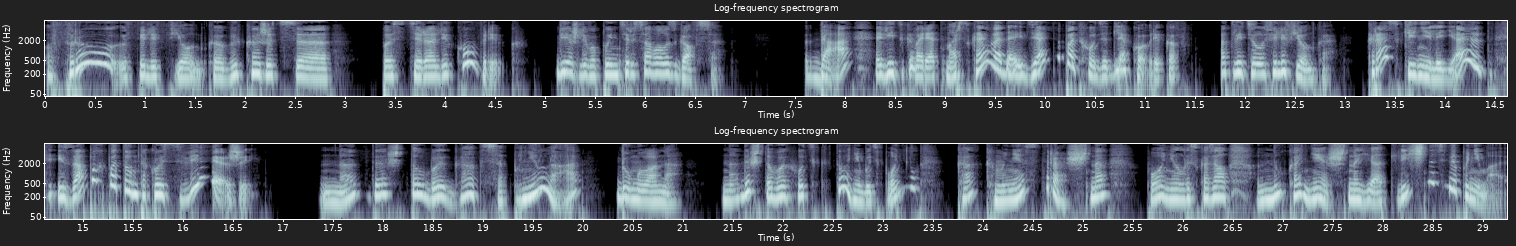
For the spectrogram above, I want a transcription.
«Фру Филифьонка, вы, кажется, постирали коврик?» Вежливо поинтересовалась Гавса. «Да, ведь, говорят, морская вода идеально подходит для ковриков», ответила Филифьонка. «Краски не лияют, и запах потом такой свежий». «Надо, чтобы Гавса поняла», — думала она. «Надо, чтобы хоть кто-нибудь понял, как мне страшно». Понял и сказал, «Ну, конечно, я отлично тебя понимаю».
